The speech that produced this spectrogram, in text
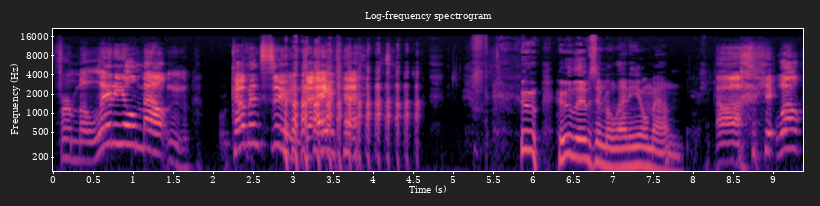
for Millennial Mountain, coming soon to Apex. Who who lives in Millennial Mountain? Uh, well,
